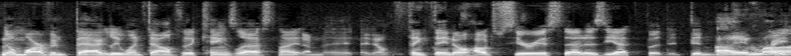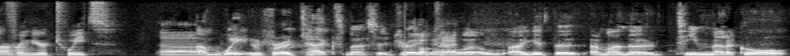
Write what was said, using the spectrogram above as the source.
No, Marvin Bagley went down for the Kings last night. I'm, I don't think they know how serious that is yet, but it didn't I am, great uh, from your tweets. Um, I'm waiting for a text message right Okay. now. Uh, I get the. I'm on the team medical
